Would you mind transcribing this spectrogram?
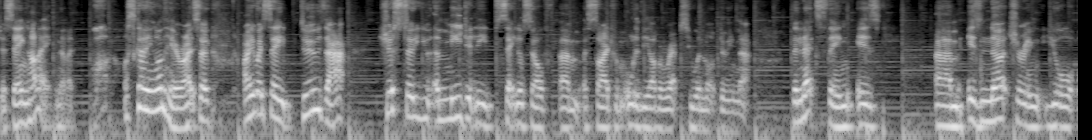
just saying hi. And they're like, what? What's going on here? Right. So I always say, do that just so you immediately set yourself um, aside from all of the other reps who are not doing that. The next thing is um, is nurturing your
